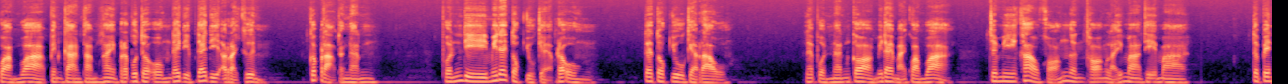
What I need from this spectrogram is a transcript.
ความว่าเป็นการทำให้พระพุทธองค์ได้ดิบได้ดีอะไรขึ้น ก็เปล่าทั้งนั้น ผลดีไม่ได้ตกอยู่แก่พระองค์ แต่ตกอยู่แก่เรา และผลนั้นก็ไม่ได้หมายความว่า จะมีข้าวของเงินทองไหลมาเทมา แต่เป็น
